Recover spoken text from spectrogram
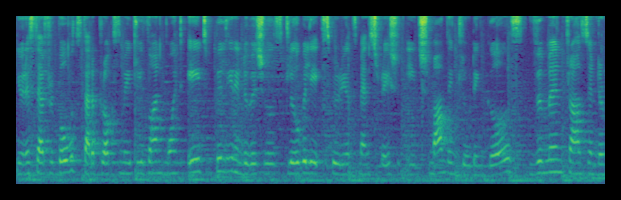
UNICEF reports that approximately 1.8 billion individuals globally experience menstruation each month, including girls, women, transgender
